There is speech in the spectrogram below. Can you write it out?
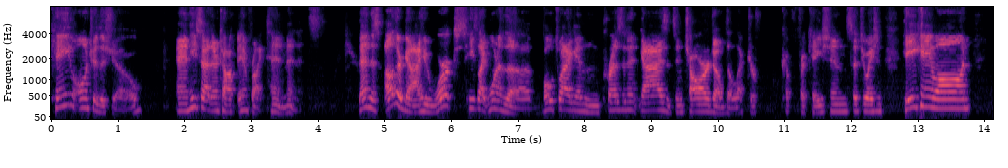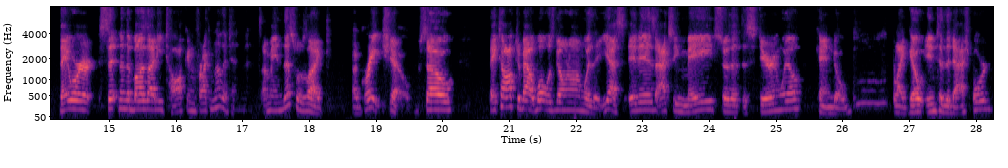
came onto the show, and he sat there and talked to him for like 10 minutes. Then this other guy who works, he's like one of the Volkswagen president guys that's in charge of the electrification situation. He came on. They were sitting in the Buzz ID talking for like another 10 minutes. I mean, this was like a great show. So they talked about what was going on with it. Yes, it is actually made so that the steering wheel can go like go into the dashboard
